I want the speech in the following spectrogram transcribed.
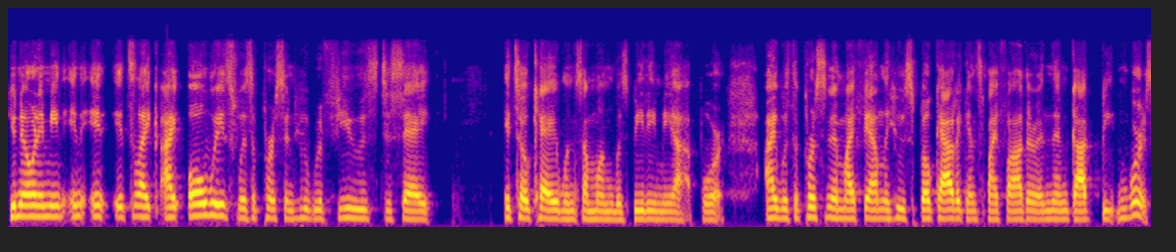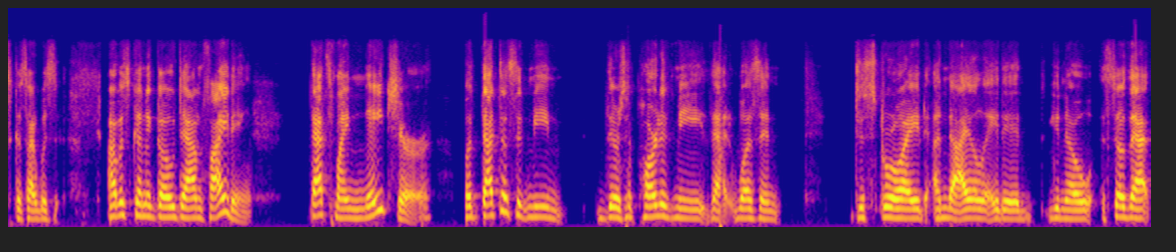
You know what I mean? And it, it's like I always was a person who refused to say, it's okay when someone was beating me up or i was the person in my family who spoke out against my father and then got beaten worse because i was i was going to go down fighting that's my nature but that doesn't mean there's a part of me that wasn't destroyed annihilated you know so that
